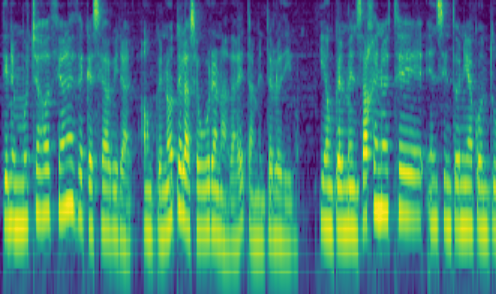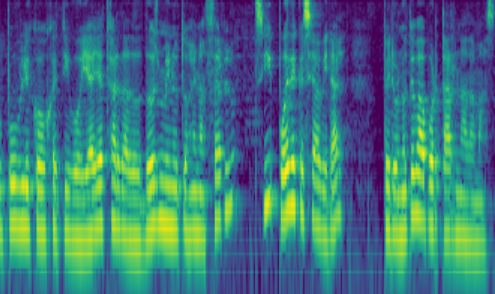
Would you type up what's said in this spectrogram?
tienes muchas opciones de que sea viral, aunque no te lo asegura nada, ¿eh? también te lo digo. Y aunque el mensaje no esté en sintonía con tu público objetivo y hayas tardado dos minutos en hacerlo, sí, puede que sea viral, pero no te va a aportar nada más.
